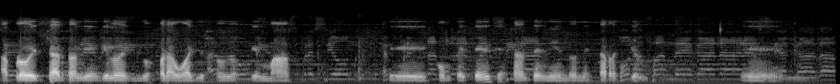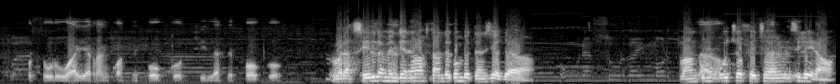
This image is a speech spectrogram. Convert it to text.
aprovechar también que los equipos paraguayos son los que más eh, competencia están teniendo en esta región. Eh, porque Uruguay arrancó hace poco, Chile hace poco. Brasil también tiene bastante competencia ya. Van como ocho fechas del Brasileirão.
